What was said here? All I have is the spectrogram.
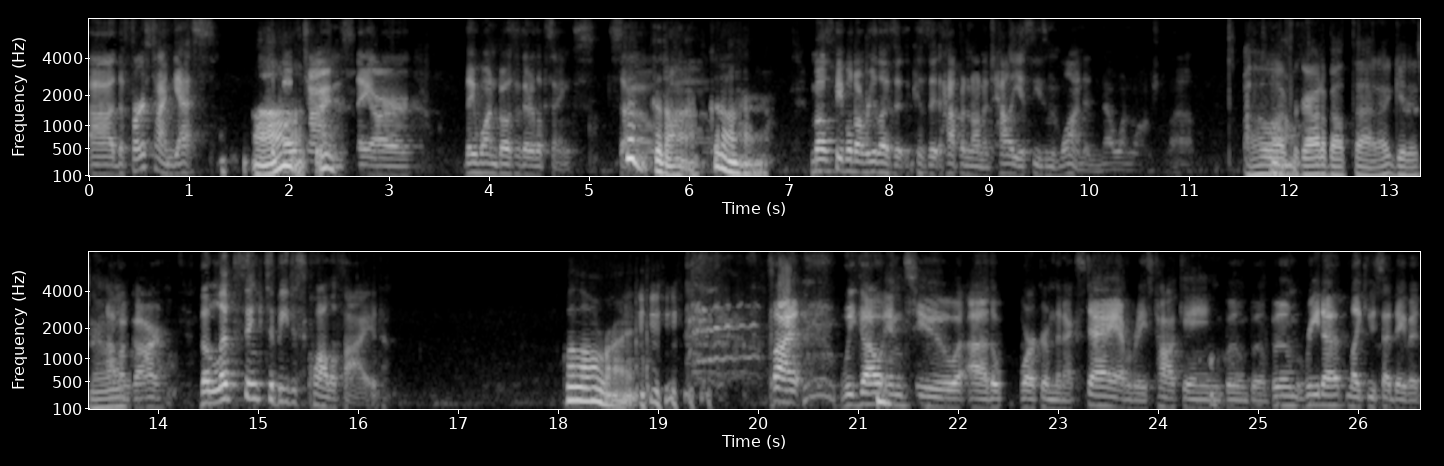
Uh, the first time, yes. Ah, both good. times they are they won both of their lip syncs. So good, good on her. um, Good on her. most people don't realize it because it happened on Italia season one and no one watched that. Oh, I Oh. forgot about that. I get it now. Avant-garde. The lip sync to be disqualified. Well, all right. but we go into uh, the workroom the next day. Everybody's talking. Boom, boom, boom. Rita, like you said, David,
